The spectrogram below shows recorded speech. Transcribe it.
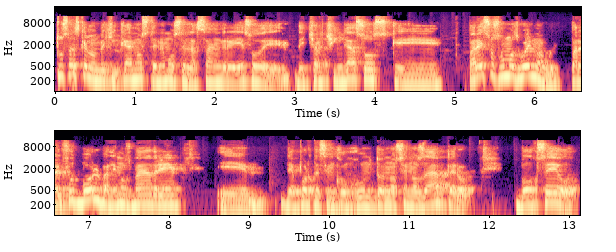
Tú sabes que los mexicanos tenemos en la sangre eso de, echar chingazos, que para eso somos buenos, güey. Para el fútbol valemos madre, eh, deportes en conjunto no se nos da, pero boxeo,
